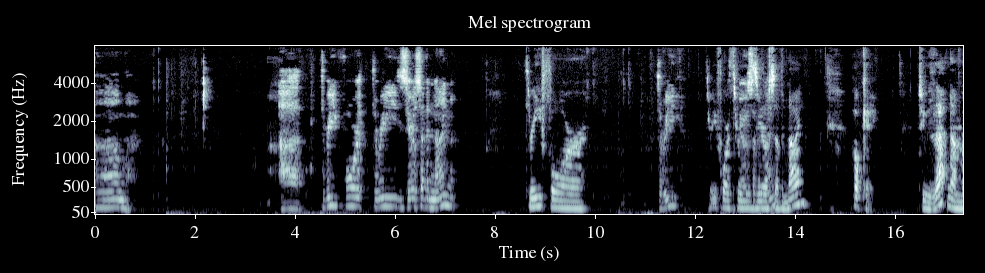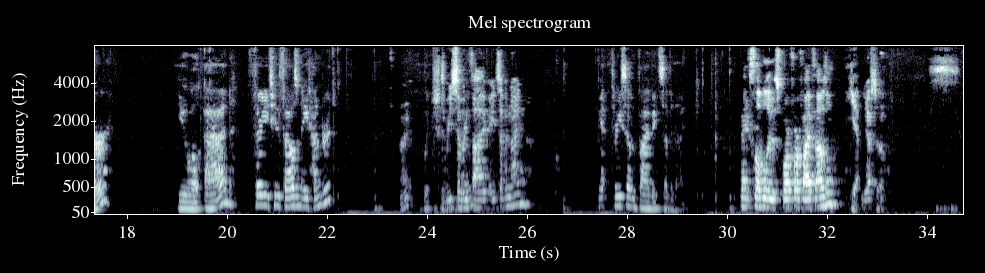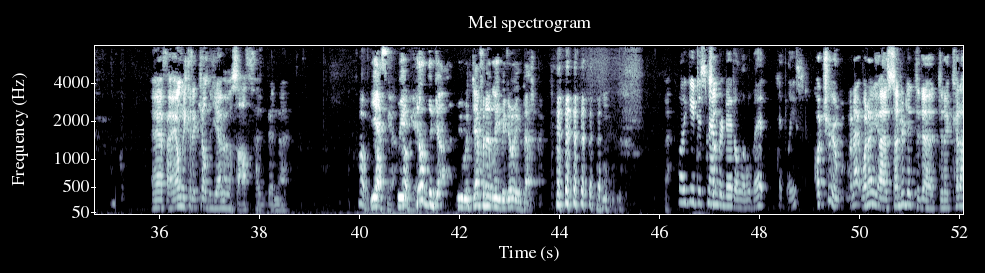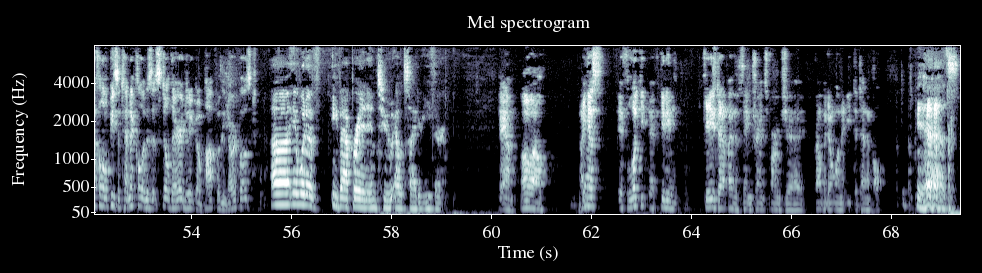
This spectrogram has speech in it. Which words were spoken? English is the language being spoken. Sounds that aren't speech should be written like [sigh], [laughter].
Um. Uh, three four three zero seven nine Three four three. three four three zero seven nine. Okay. To that number, you will add thirty-two thousand eight hundred, Right. which should Three seven bring- five eight seven nine. Yeah, three seven five eight seven nine. Next level is four four five thousand. Yeah. Yep. So If I only could have killed the Yamasoth, had been. Uh, oh Yes, oh, yeah. we oh, yeah. killed the god. We would definitely be doing better. [laughs] Well, you dismembered it a little bit, at least. oh, true. When I when I uh, sundered it, did uh, did I cut off a little piece of tentacle, and is it still there? Did it go pop when the door closed? uh, it would have evaporated into outsider ether. Damn. Oh well. I Yeah. guess if looking if getting gazed at by the thing transforms you, I probably don't want to eat the tentacle. Yes.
